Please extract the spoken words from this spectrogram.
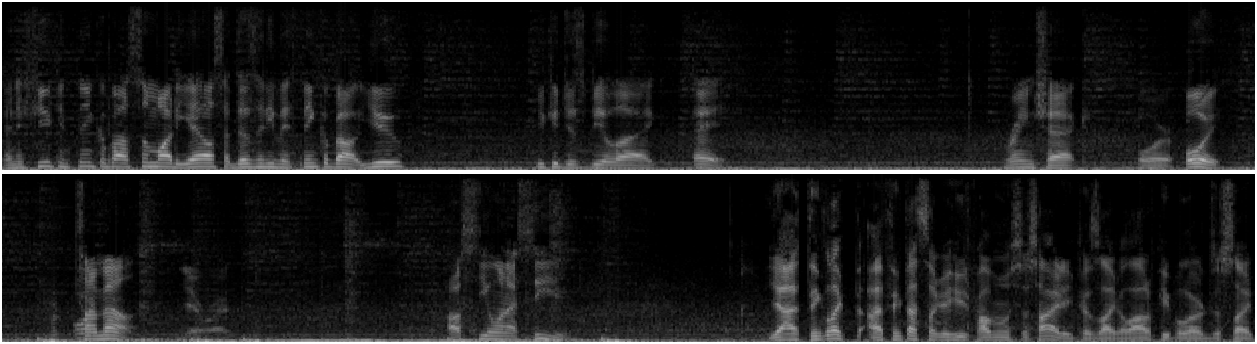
and if you can think about somebody else that doesn't even think about you, you could just be like, hey, rain check, or oi, time out. Yeah, right. I'll see you when I see you. Yeah, I think like I think that's like a huge problem with society because like a lot of people are just like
